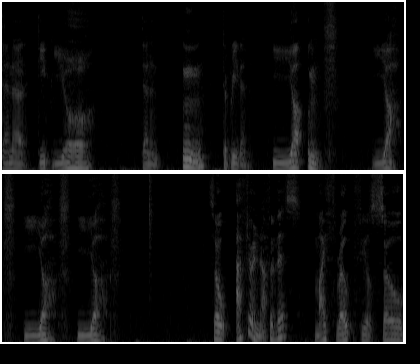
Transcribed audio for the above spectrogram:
then a deep ya. Then an ng to breathe in. Ya, ng. Mm. Ya, ya, ya. So, after enough of this, my throat feels so,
